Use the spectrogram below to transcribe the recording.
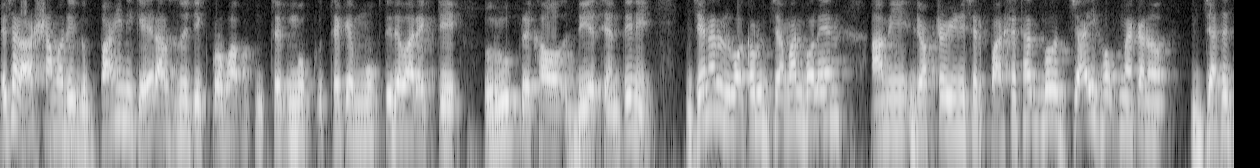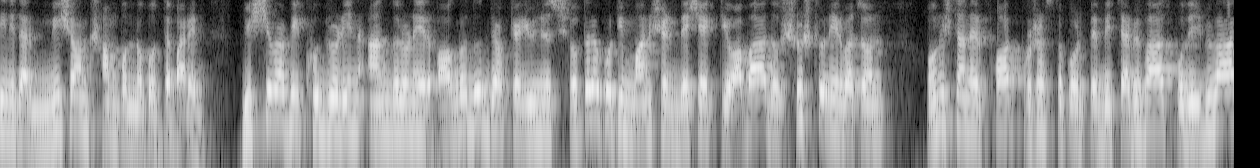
এছাড়া সামরিক বাহিনীকে রাজনৈতিক প্রভাব থেকে মুক- থেকে মুক্তি দেওয়ার একটি রূপরেখাও দিয়েছেন তিনি। জেনারেল ওয়াকারুজ্জামান বলেন, আমি ডক্টর ইউনিসের পাশে থাকব, যাই হোক না কেন, যাতে তিনি তার মিশন সম্পন্ন করতে পারেন। বিশ্বব্যাপী ক্ষুদ্র ঋণ আন্দোলনের অগ্রদূত ডক্টর ইউনুস সতেরো কোটি মানুষের দেশে একটি অবাধ ও সুষ্ঠু নির্বাচন অনুষ্ঠানের পথ প্রশস্ত করতে বিচার বিভাগ, পুলিশ বিভাগ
